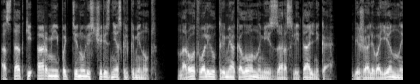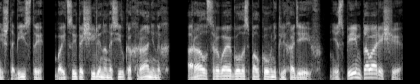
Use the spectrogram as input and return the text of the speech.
Остатки армии подтянулись через несколько минут. Народ валил тремя колоннами из зарослей тальника. Бежали военные, штабисты, бойцы тащили на носилках раненых. Орал, срывая голос полковник Лиходеев. «Не спим, товарищи!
